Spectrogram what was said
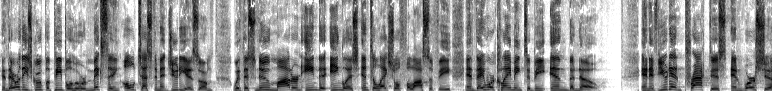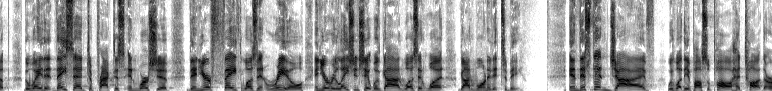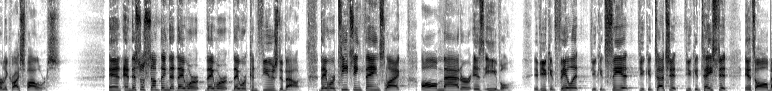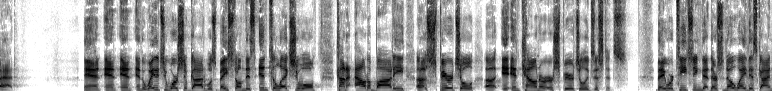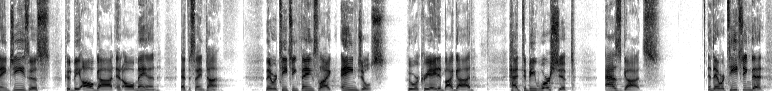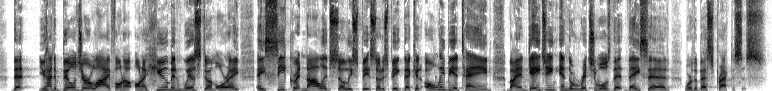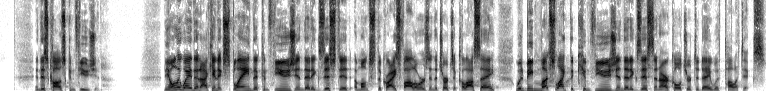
And there were these group of people who were mixing Old Testament Judaism with this new modern English intellectual philosophy, and they were claiming to be in the know. And if you didn't practice and worship the way that they said to practice and worship, then your faith wasn't real and your relationship with God wasn't what God wanted it to be. And this didn't jive with what the Apostle Paul had taught the early Christ followers. And, and this was something that they were, they, were, they were confused about. They were teaching things like all matter is evil. If you can feel it, if you can see it, if you can touch it, if you can taste it, it's all bad. And, and, and, and the way that you worship God was based on this intellectual, kind of out of body, uh, spiritual uh, encounter or spiritual existence. They were teaching that there's no way this guy named Jesus could be all God and all man at the same time. They were teaching things like angels who were created by God had to be worshiped as gods. And they were teaching that, that you had to build your life on a, on a human wisdom or a, a secret knowledge, so to, speak, so to speak, that could only be attained by engaging in the rituals that they said were the best practices. And this caused confusion. The only way that I can explain the confusion that existed amongst the Christ followers in the church at Colossae would be much like the confusion that exists in our culture today with politics.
